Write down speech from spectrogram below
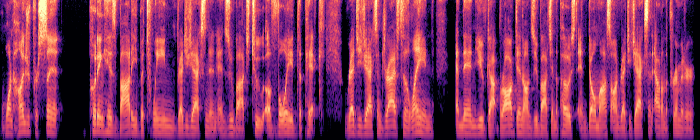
100% putting his body between Reggie Jackson and, and Zubac to avoid the pick. Reggie Jackson drives to the lane, and then you've got Brogdon on Zubac in the post and Domas on Reggie Jackson out on the perimeter,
